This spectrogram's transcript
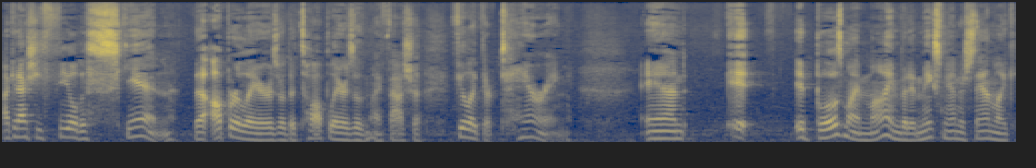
I can actually feel the skin, the upper layers or the top layers of my fascia feel like they're tearing. And it it blows my mind, but it makes me understand like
